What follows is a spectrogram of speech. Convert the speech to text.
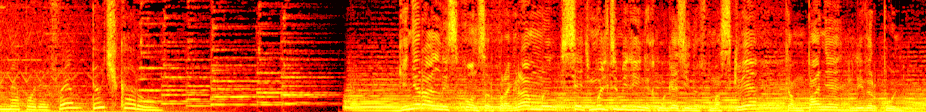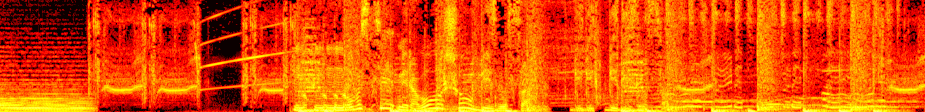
на podfm.ru Генеральный спонсор программы – сеть мультимедийных магазинов в Москве, компания «Ливерпуль». Новости мирового шоу-бизнеса. Бизнеса.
